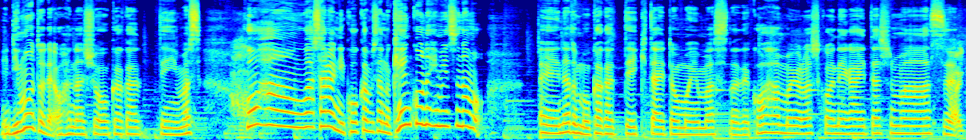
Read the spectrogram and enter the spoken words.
リモートでお話を伺っています、はい、後半はさらに鴻上さんの健康の秘密のもえー、なども伺っていきたいと思いますので後半もよろしくお願いいたします。はい、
